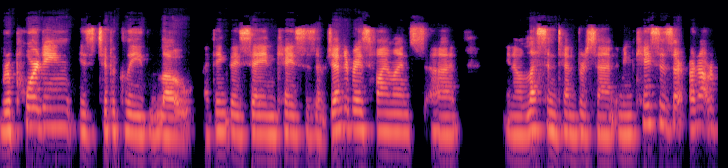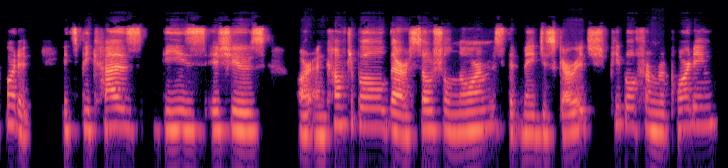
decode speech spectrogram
reporting is typically low. I think they say in cases of gender based violence, uh, you know, less than 10%. I mean, cases are, are not reported. It's because these issues are uncomfortable. There are social norms that may discourage people from reporting.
